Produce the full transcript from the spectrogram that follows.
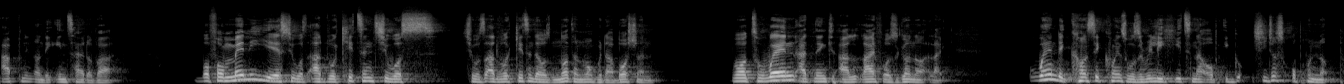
happening on the inside of her. But for many years, she was advocating. She was she was advocating there was nothing wrong with abortion. But when I think her life was gonna like, when the consequence was really hitting her up, she just opened up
